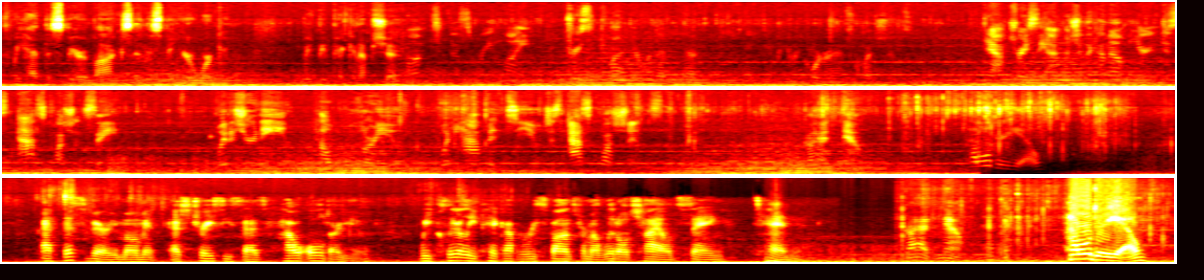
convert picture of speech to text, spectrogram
If we had the spirit box and the speaker working, we'd be picking up shit. Come to this green light. Tracy, come out there with that uh, EP recorder and ask questions. Yeah, Tracy, I want you to come out here and just ask questions. Say, what is your name? How old are you? What happened to you? Just ask questions. Go ahead now. How old are you? At this very moment, as Tracy says, How old are you? We clearly pick up a response from a little child saying, 10. Go ahead now. How old are you? You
